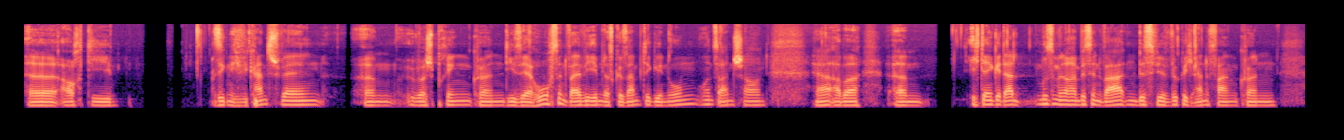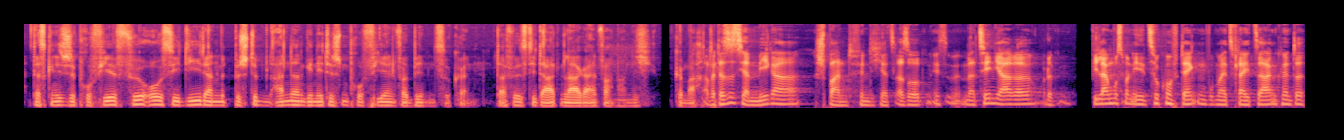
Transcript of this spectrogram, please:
äh, auch die Signifikanzschwellen ähm, überspringen können, die sehr hoch sind, weil wir eben das gesamte Genom uns anschauen. Ja, aber ähm, ich denke, da müssen wir noch ein bisschen warten, bis wir wirklich anfangen können, das genetische Profil für OCD dann mit bestimmten anderen genetischen Profilen verbinden zu können. Dafür ist die Datenlage einfach noch nicht gemacht. Aber das ist ja mega spannend, finde ich jetzt. Also mal zehn Jahre oder wie lange muss man in die Zukunft denken, wo man jetzt vielleicht sagen könnte,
